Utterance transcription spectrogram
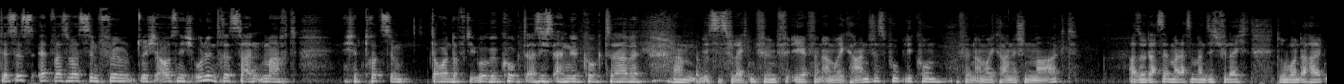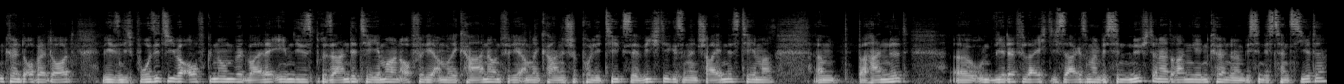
Das ist etwas, was den Film durchaus nicht uninteressant macht. Ich habe trotzdem dauernd auf die Uhr geguckt, als ich es angeguckt habe. Ähm, ist es vielleicht ein Film für, eher für ein amerikanisches Publikum, für den amerikanischen Markt? Also dass, immer, dass man sich vielleicht darüber unterhalten könnte, ob er dort wesentlich positiver aufgenommen wird, weil er eben dieses brisante Thema und auch für die Amerikaner und für die amerikanische Politik sehr wichtiges und entscheidendes Thema ähm, behandelt. Äh, und wir da vielleicht, ich sage es mal, ein bisschen nüchterner dran gehen können oder ein bisschen distanzierter.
